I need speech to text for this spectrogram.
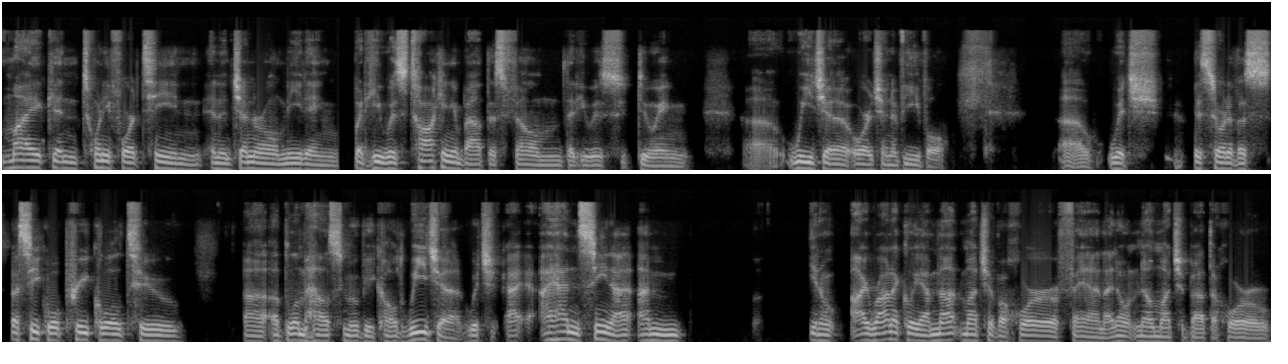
mike in 2014 in a general meeting but he was talking about this film that he was doing uh, ouija origin of evil uh, which is sort of a, a sequel prequel to uh, a Blumhouse movie called Ouija, which I, I hadn't seen. I, I'm, you know, ironically, I'm not much of a horror fan. I don't know much about the horror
